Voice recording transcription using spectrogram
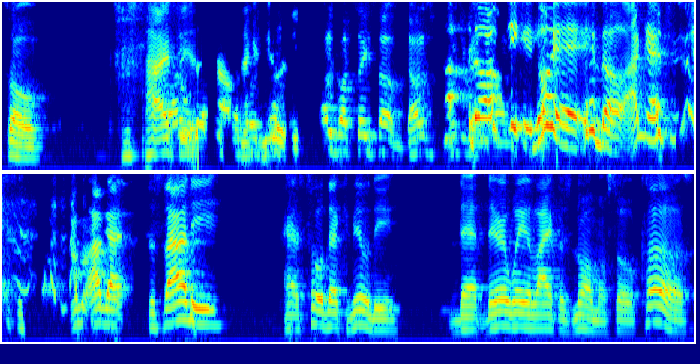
So society is Don that community. was about to say something. Don, what you No. I'm Don? thinking. Go ahead. No, I got you. I'm, I got society has told that community that their way of life is normal. So, cuz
